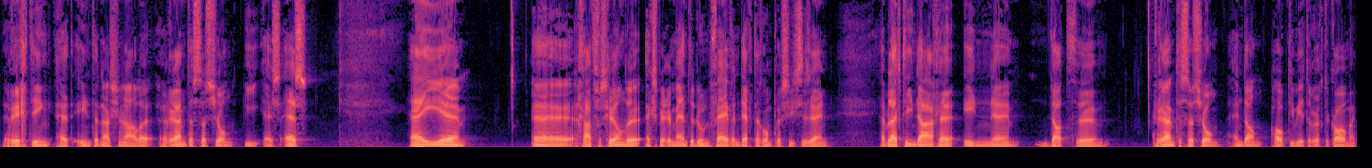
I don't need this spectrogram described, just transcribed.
richting het internationale ruimtestation ISS. Hij uh, gaat verschillende experimenten doen, 35 om precies te zijn. Hij blijft 10 dagen in dat ruimtestation en dan hoopt hij weer terug te komen.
